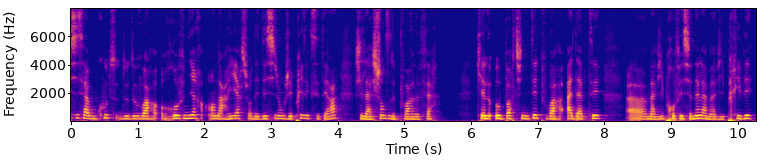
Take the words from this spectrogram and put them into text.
si ça me coûte de devoir revenir en arrière sur des décisions que j'ai prises, etc., j'ai la chance de pouvoir le faire. Quelle opportunité de pouvoir adapter euh, ma vie professionnelle à ma vie privée.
